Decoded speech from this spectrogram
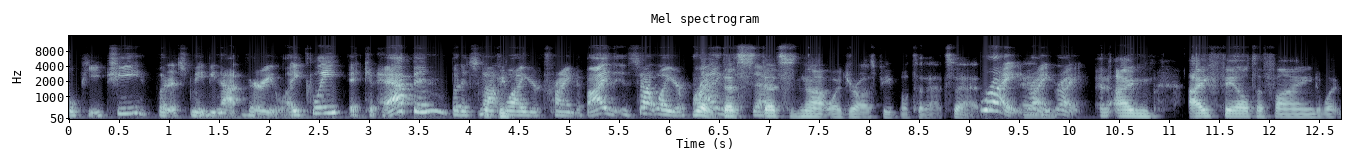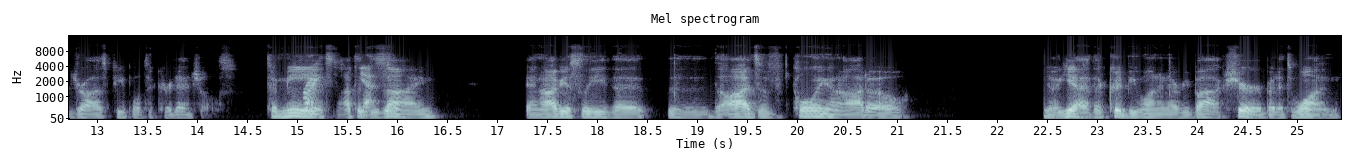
O-Pee-Chee, but it's maybe not very likely. It could happen, but it's But not why you're trying to buy. It's not why you're buying. Right. That's that's not what draws people to that set. right, and- right, right. And I'm I fail to find what draws people to credentials. To me, Right, it's not the yes. design. And obviously the, the the odds of pulling an auto, know, yeah, there could be one in every box, sure, but it's one.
